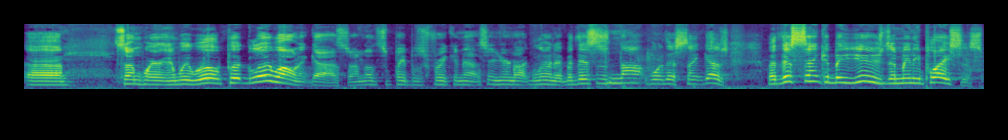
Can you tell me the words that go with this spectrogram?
uh, somewhere and we will put glue on it, guys. So I know some people's freaking out saying you're not gluing it, but this is not where this sink goes. But this sink can be used in many places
